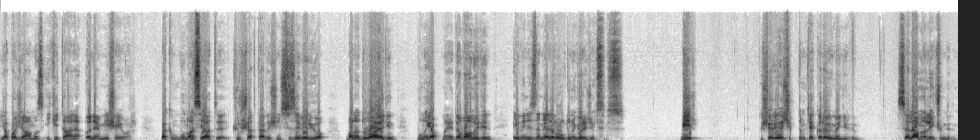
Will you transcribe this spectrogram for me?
yapacağımız iki tane önemli şey var. Bakın bu nasihatı Kürşat kardeşin size veriyor. Bana dua edin. Bunu yapmaya devam edin. Evinizde neler olduğunu göreceksiniz. Bir, dışarıya çıktım tekrar evime girdim. Selamun aleyküm dedim.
